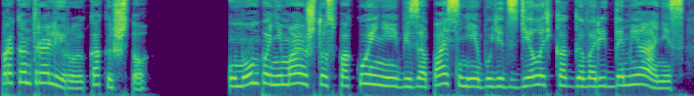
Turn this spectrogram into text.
Проконтролирую, как и что. Умом понимаю, что спокойнее и безопаснее будет сделать, как говорит Дамианис –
